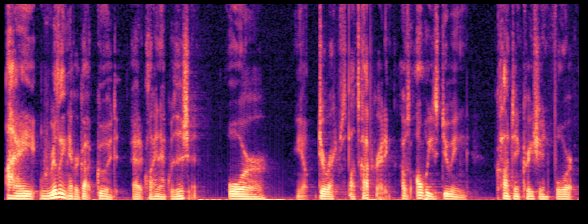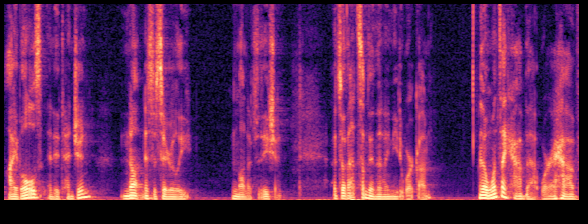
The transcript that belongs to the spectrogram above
I really never got good at client acquisition or you know direct response copywriting. I was always doing content creation for eyeballs and attention, not necessarily monetization. And so that's something that I need to work on. And then once I have that, where I have,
